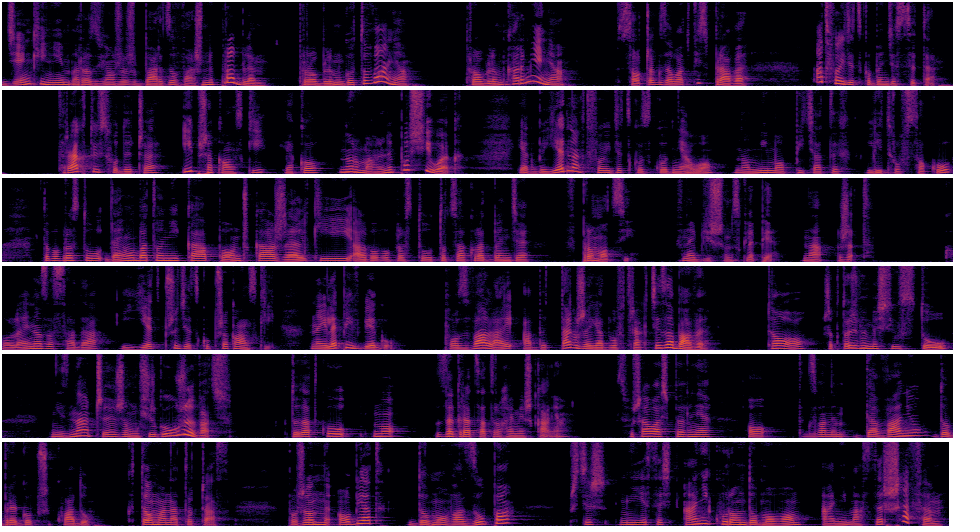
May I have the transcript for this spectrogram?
Dzięki nim rozwiążesz bardzo ważny problem problem gotowania, problem karmienia. Soczek załatwi sprawę, a Twoje dziecko będzie syte. Traktuj słodycze i przekąski jako normalny posiłek. Jakby jednak Twoje dziecko zgłodniało, no mimo picia tych litrów soku, to po prostu daj mu batonika, pączka, żelki albo po prostu to, co akurat będzie w promocji w najbliższym sklepie na rzet. Kolejna zasada: jedz przy dziecku przekąski. Najlepiej w biegu. Pozwalaj, aby także jadło w trakcie zabawy. To, że ktoś wymyślił stół, nie znaczy, że musisz go używać. W dodatku, no, zagraca trochę mieszkania. Słyszałaś pewnie o tak zwanym dawaniu dobrego przykładu. Kto ma na to czas? Porządny obiad? Domowa zupa? Przecież nie jesteś ani kurą domową, ani masterchefem.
